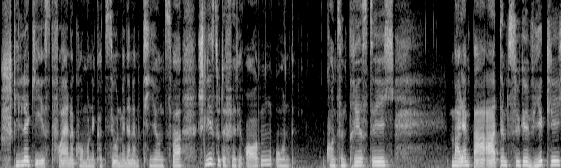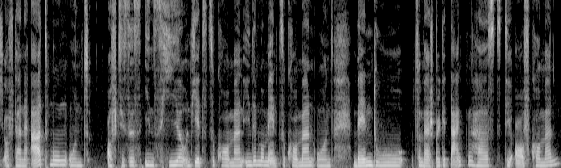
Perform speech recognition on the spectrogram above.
Stille gehst vor einer Kommunikation mit einem Tier. Und zwar schließt du dafür die Augen und konzentrierst dich mal ein paar Atemzüge wirklich auf deine Atmung und auf dieses ins Hier und Jetzt zu kommen, in den Moment zu kommen. Und wenn du zum Beispiel Gedanken hast, die aufkommen,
